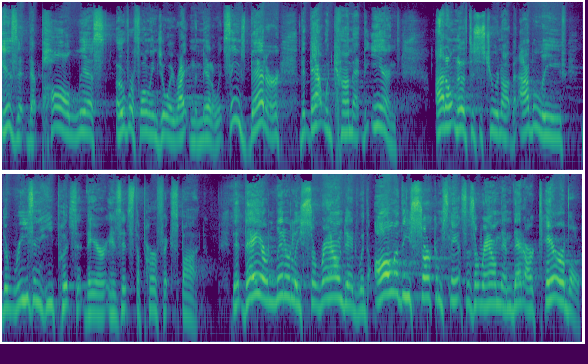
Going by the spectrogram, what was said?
is it that Paul lists overflowing joy right in the middle? It seems better that that would come at the end. I don't know if this is true or not, but I believe the reason he puts it there is it's the perfect spot. That they are literally surrounded with all of these circumstances around them that are terrible.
